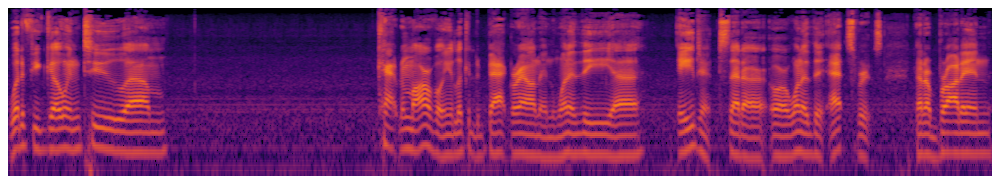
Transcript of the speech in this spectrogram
What if you go into um, Captain Marvel and you look at the background and one of the uh, agents that are, or one of the experts that are brought in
